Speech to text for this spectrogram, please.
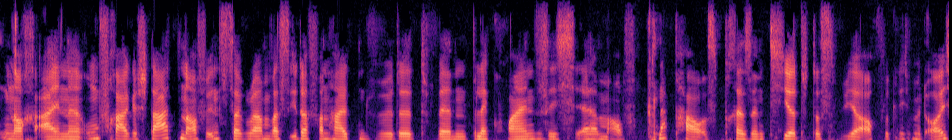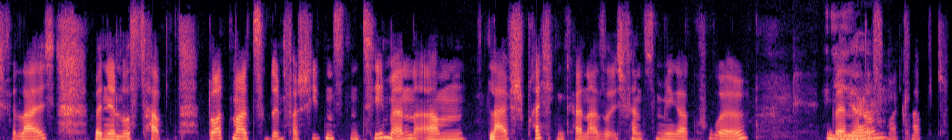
noch eine Umfrage starten auf Instagram, was ihr davon halten würdet, wenn Black Wine sich ähm, auf Clubhouse präsentiert, dass wir auch wirklich mit euch vielleicht, wenn ihr Lust habt, dort mal zu den verschiedensten Themen ähm, live sprechen können. Also ich fände es mega cool, wenn ja. das mal klappt.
